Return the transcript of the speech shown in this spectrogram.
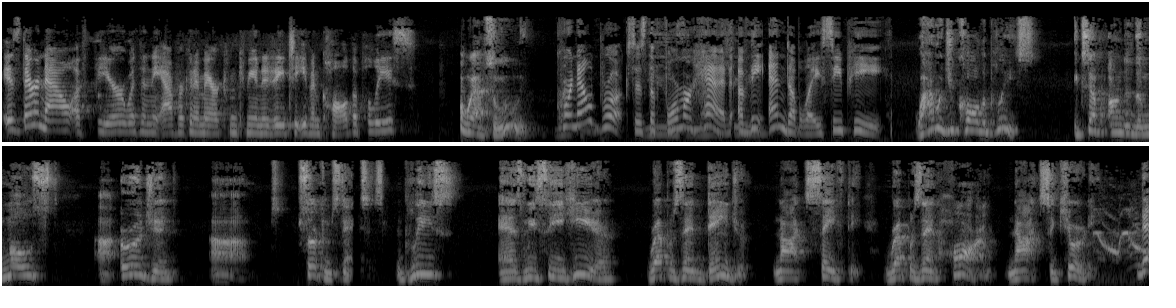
Is there now a fear within the African American community to even call the police? Oh, absolutely. Cornell Brooks is the former head of the NAACP. Why would you call the police except under the most uh, urgent uh, circumstances? The police, as we see here, represent danger, not safety, represent harm, not security. The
